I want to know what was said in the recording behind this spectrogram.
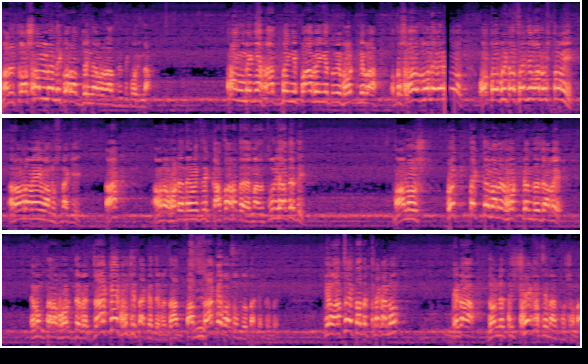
মানুষকে অসম্মানী করার জন্য আমরা রাজনীতি করি না। ঠ্যাং ভেঙে, হাত ভেঙে, পা ভেঙে তুমি ভোট নেবা। অত সহজ মনে করি অত বিটা যে মানুষ তুমি? আর আমরা মেয়ে মানুষ নাকি? হ্যাঁ? আমরা ভোটে নেমেছি কাঁচা হাতে মানে চুরি হাতে দিই মানুষ প্রত্যেকটা মানুষ ভোট কেন্দ্রে যাবে এবং তারা ভোট দেবে। যাকে খুশি তাকে দেবে যাকে পছন্দ তাকে দেবে। কেউ আছে তাদের ঠেকানো? এটা জননেত্রী শেখ হাসিনার ঘোষণা।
